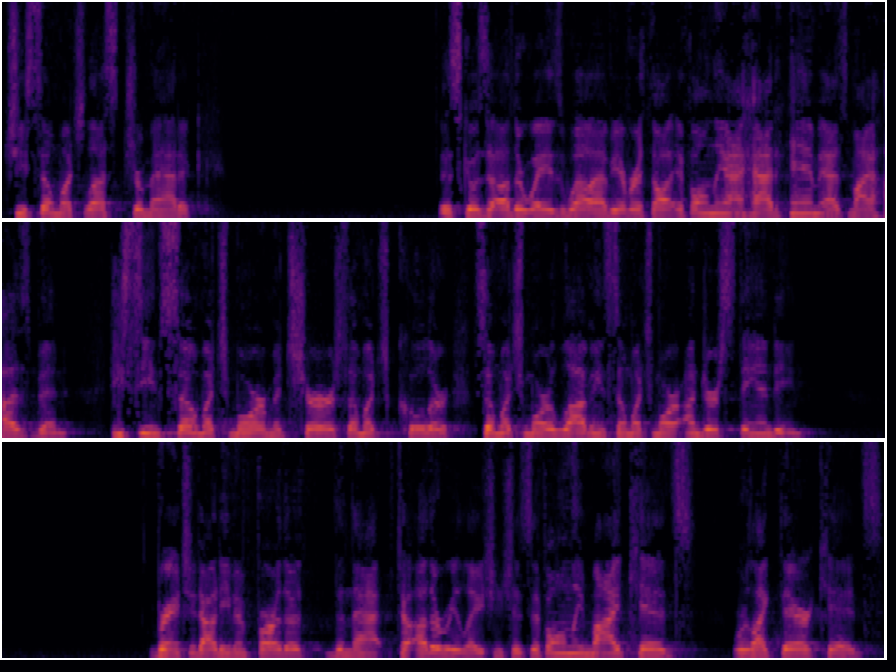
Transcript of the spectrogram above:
She's so much less dramatic. This goes the other way as well. Have you ever thought, if only I had him as my husband? He seems so much more mature, so much cooler, so much more loving, so much more understanding. Branch it out even farther than that to other relationships. If only my kids were like their kids,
